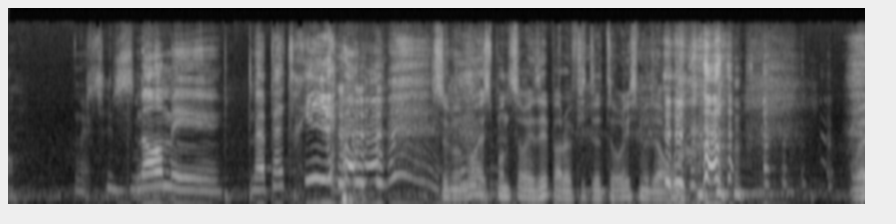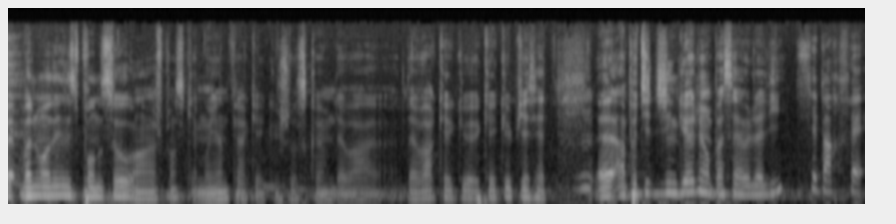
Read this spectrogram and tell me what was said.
Oh, Ouais. Non, mais ma patrie ce moment est sponsorisé par l'Office de tourisme de Rouen. Ouais, va demander une sponsor. hein, Je pense qu'il y a moyen de faire quelque chose quand même, d'avoir, euh, d'avoir quelques, quelques piécettes. Mm. Euh, un petit jingle et on passe à Eulalie? C'est parfait.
